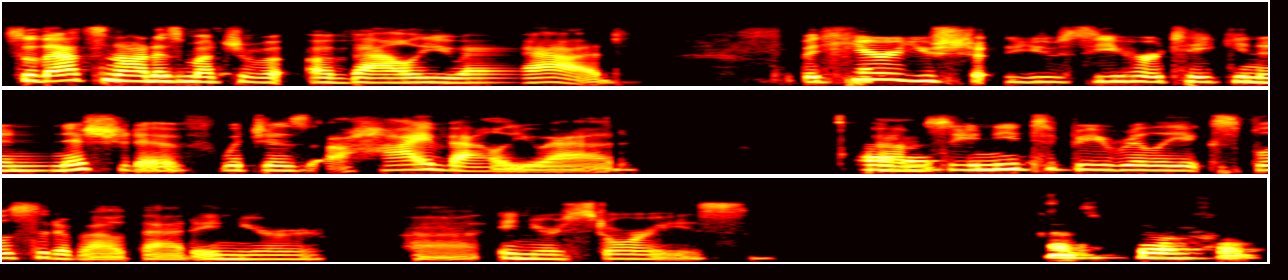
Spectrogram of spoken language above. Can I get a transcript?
So that's not as much of a, a value add but here you sh- you see her taking initiative which is a high value add um, so you need to be really explicit about that in your uh, in your stories That's beautiful.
